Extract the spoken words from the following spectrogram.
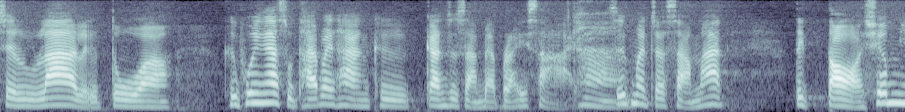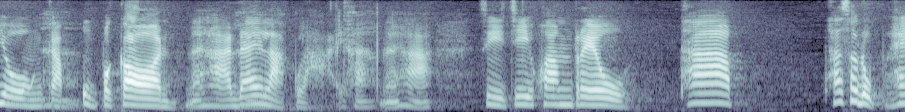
เซลลูล่าหรือตัว คือพูดง่ายๆสุดท้ายปลายทางคือการสื่อสารแบบไร้สายค่ะซึ่งมันจะสามารถ ติดต่อเชื่อมโยงกับค่ะอุปกรณ์นะคะได้หลากหลายค่ะนะคะ 4G ความเร็วถ้าถ้าสรุปให้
